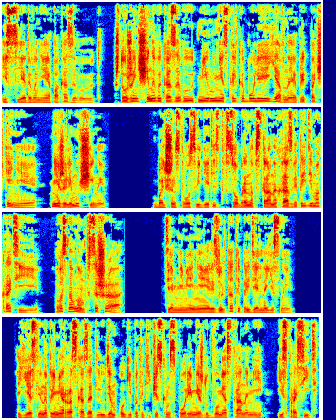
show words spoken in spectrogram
Исследования показывают, что женщины выказывают миру несколько более явное предпочтение, нежели мужчины. Большинство свидетельств собрано в странах развитой демократии, в основном в США. Тем не менее, результаты предельно ясны. Если, например, рассказать людям о гипотетическом споре между двумя странами и спросить,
